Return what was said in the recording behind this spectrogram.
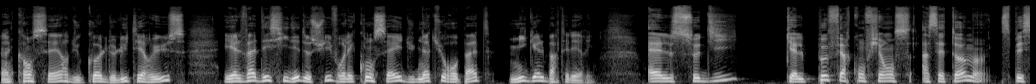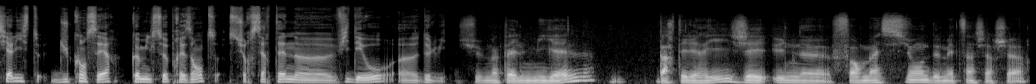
un cancer du col de l'utérus et elle va décider de suivre les conseils du naturopathe Miguel Barthéléry. Elle se dit qu'elle peut faire confiance à cet homme, spécialiste du cancer, comme il se présente sur certaines euh, vidéos euh, de lui. Je m'appelle Miguel Barthéléry, j'ai une euh, formation de médecin-chercheur.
